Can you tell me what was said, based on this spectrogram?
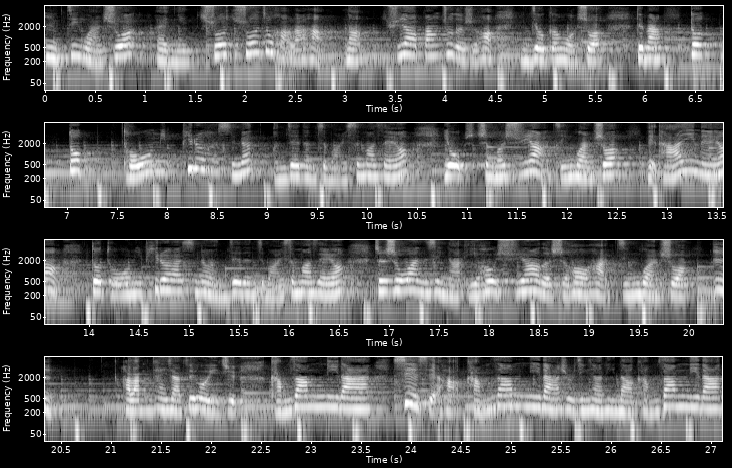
嗯，尽管说，哎，你说说就好了哈。那需要帮助的时候，你就跟我说，对吧？都都도움이필요하시면언제든지말씀하세 요。 有什么需要，尽管说。네다행이네 요。 또도움이필요하시면언제든지말씀하세 요。 真是万幸啊！以后需要的时候哈，尽管说。嗯。 好了，我们看一下最后一句，kamsamida，谢谢哈，kamsamida 是不是经常听到？kamsamida，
